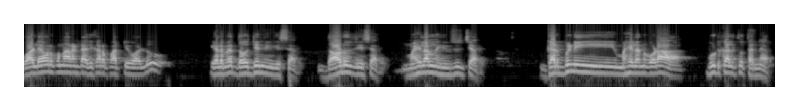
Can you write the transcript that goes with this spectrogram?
వాళ్ళు ఏమనుకున్నారంటే అధికార పార్టీ వాళ్ళు వీళ్ళ మీద దౌర్జన్యం చేశారు దాడులు చేశారు మహిళలను హింసించారు. గర్భిణీ మహిళను కూడా బూటుకాలితో తన్నారు.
